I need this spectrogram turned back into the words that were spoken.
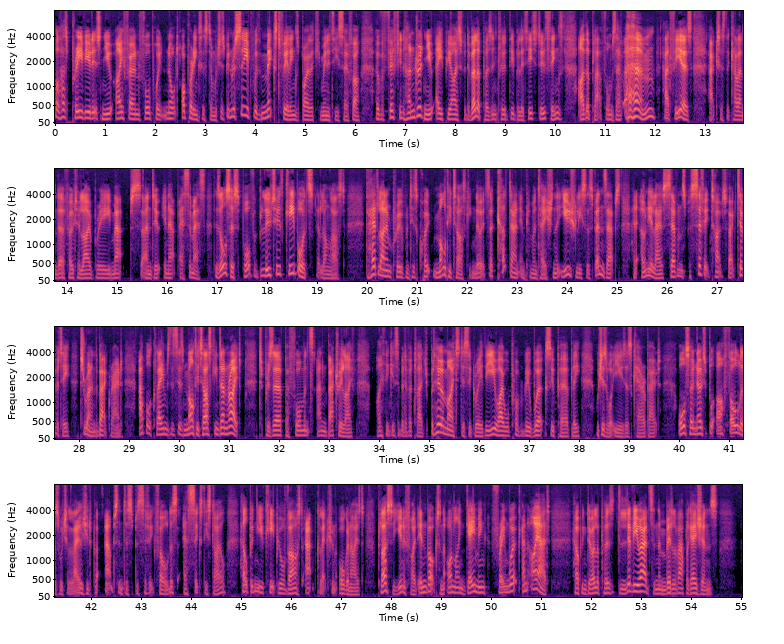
Apple has previewed its new iPhone 4.0 operating system, which has been received with mixed feelings by the community so far. Over 1,500 new APIs for developers include the ability to do things other platforms have had for years access the calendar, photo library, maps, and do in app SMS. There's also support for Bluetooth keyboards at long last. The headline improvement is, quote, multitasking, though it's a cut down implementation that usually suspends apps and only allows seven specific types of activity to run in the background. Apple claims this is multitasking done right to preserve performance and battery life. I think it's a bit of a kludge, but who am I to disagree? The UI will probably work superbly, which is what users care about. Also notable are folders, which allows you to put apps into specific folders, S60 style, helping you keep your vast app collection organized, plus a unified inbox and online gaming framework and iAd, helping developers deliver you ads in the middle of applications.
